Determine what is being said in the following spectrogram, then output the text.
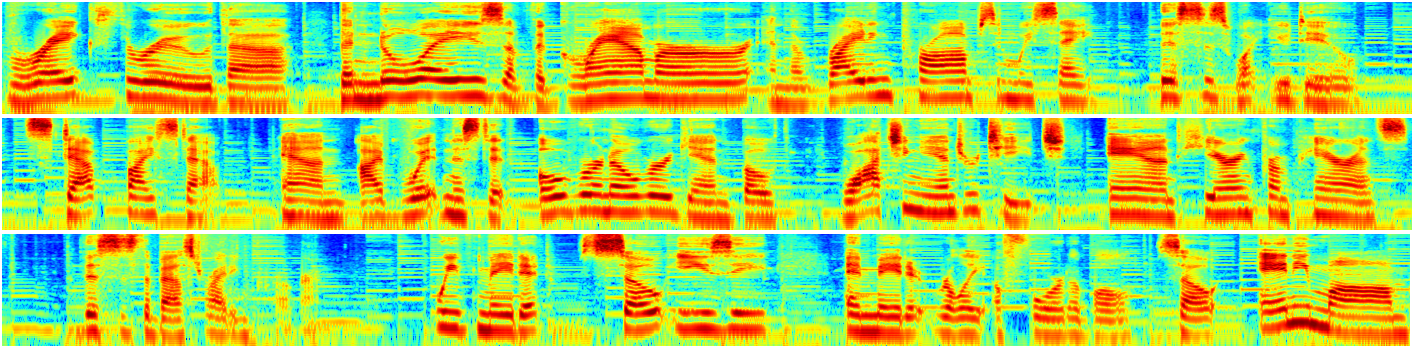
break through the the noise of the grammar and the writing prompts and we say this is what you do step by step. And I've witnessed it over and over again both watching Andrew teach and hearing from parents this is the best writing program. We've made it so easy and made it really affordable. So any mom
